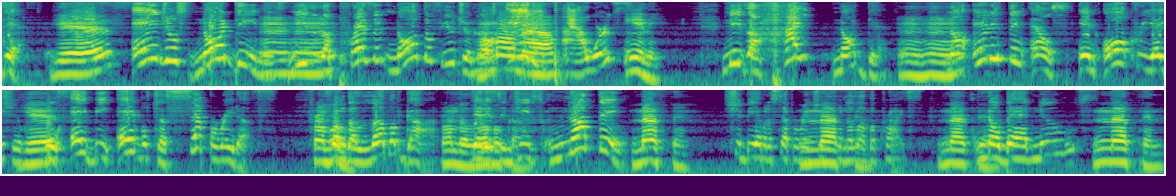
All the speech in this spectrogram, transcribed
death. Yes. Angels nor demons, mm-hmm. neither the present nor the future, Come nor any now. powers, any, neither height nor depth, mm-hmm. nor anything else in all creation yes. will be able to separate us from, from the love of God from the that love is in God. Jesus. Nothing. Nothing should be able to separate Nothing. you from the love of Christ. Nothing. No bad news. Nothing.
